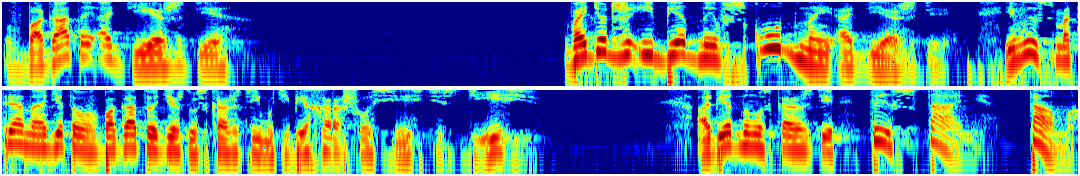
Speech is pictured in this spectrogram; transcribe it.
в богатой одежде, войдет же и бедный в скудной одежде, и вы, смотря на одетого в богатую одежду, скажете ему, тебе хорошо сесть здесь. А бедному скажете, ты стань там.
